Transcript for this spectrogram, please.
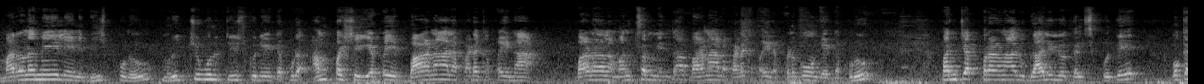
మరణమే లేని భీష్ముడు మృత్యువును తీసుకునేటప్పుడు అంపశయ్యపై బాణాల పడకపైన బాణాల మంచం మీద బాణాల పడకపైన పడుకోగేటప్పుడు పంచప్రాణాలు గాలిలో కలిసిపోతే ఒక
